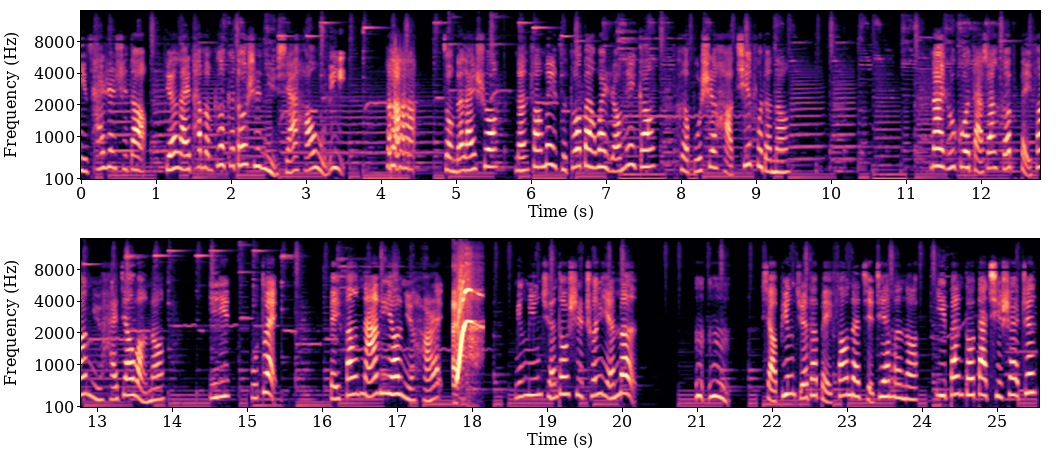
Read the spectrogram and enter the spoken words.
你才认识到，原来他们个个都是女侠好武力。哈哈，总的来说，南方妹子多半外柔内刚，可不是好欺负的呢。那如果打算和北方女孩交往呢？咦，不对。北方哪里有女孩？明明全都是纯爷们。嗯嗯，小兵觉得北方的姐姐们呢，一般都大气率真，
